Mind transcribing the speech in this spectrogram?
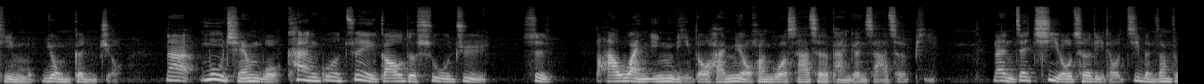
可以用更久。那目前我看过最高的数据是八万英里都还没有换过刹车盘跟刹车皮。那你在汽油车里头基本上是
